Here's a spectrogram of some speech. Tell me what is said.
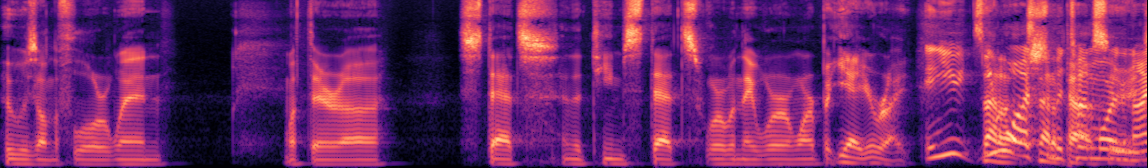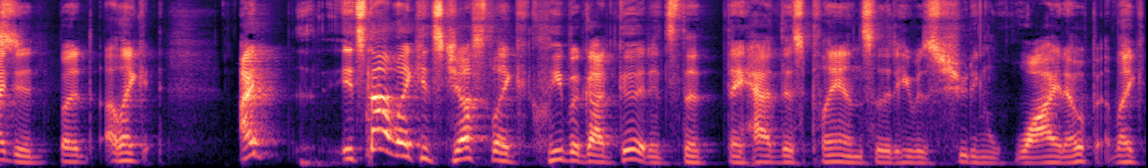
who was on the floor when, what their uh, stats and the team stats were when they were and weren't. But yeah, you're right. And you you not a- watched them a a ton more than I did, but uh, like I it's not like it's just like Kleber got good. It's that they had this plan so that he was shooting wide open. Like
